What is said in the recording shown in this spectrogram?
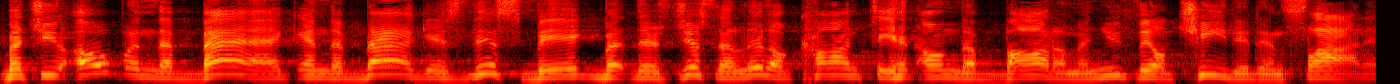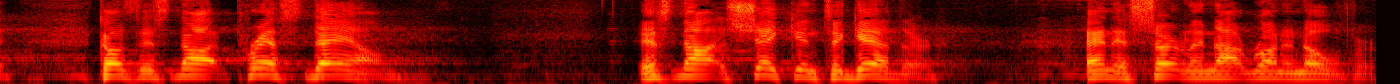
But you open the bag, and the bag is this big, but there's just a little content on the bottom, and you feel cheated and slighted because it's not pressed down, it's not shaken together, and it's certainly not running over.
